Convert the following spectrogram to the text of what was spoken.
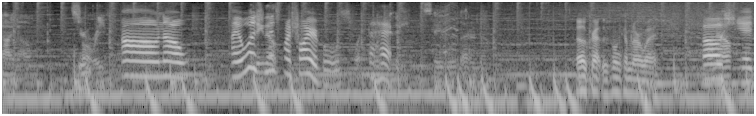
I know. Sorry. oh no! I always Getting miss my fireballs. What the heck? Disabled, I don't know. Oh crap! There's one coming our way. Oh No. shit.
